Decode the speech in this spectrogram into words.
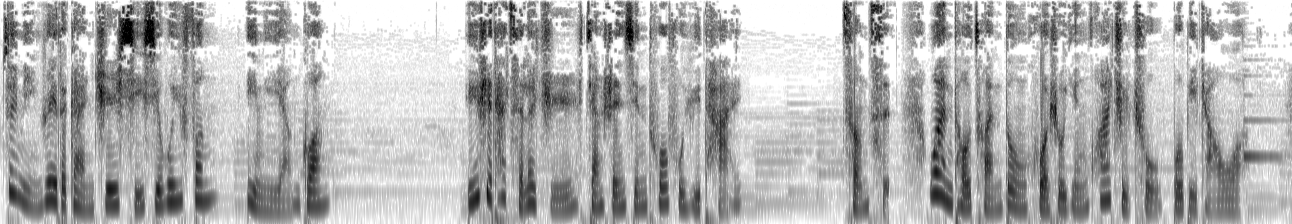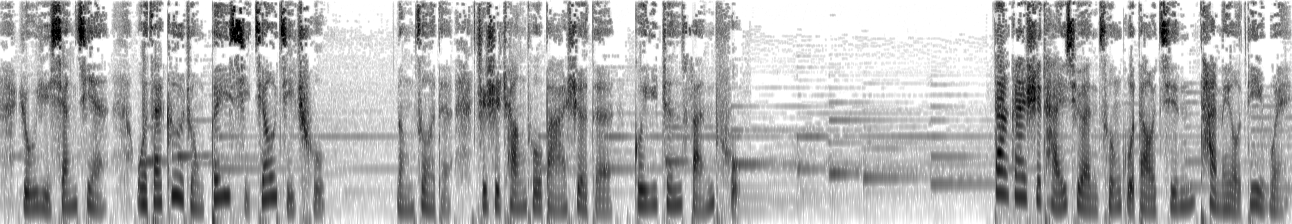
最敏锐的感知习习微风，一米阳光。于是他辞了职，将身心托付于台。从此，万头攒动、火树银花之处不必找我。如遇相见，我在各种悲喜交集处，能做的只是长途跋涉的归真返璞。大概是苔藓从古到今太没有地位，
